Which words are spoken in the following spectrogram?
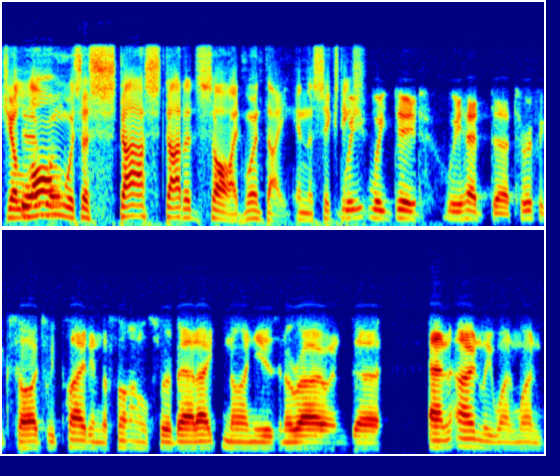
Geelong well- was a star-studded side, weren't they, in the 60s? We we did. We had uh, terrific sides. We played in the finals for about eight nine years in a row, and uh, and only won one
